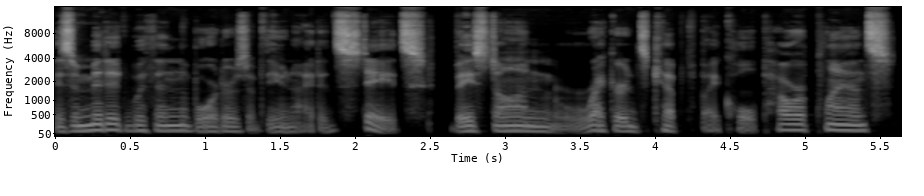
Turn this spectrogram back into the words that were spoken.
is emitted within the borders of the United States, based on records kept by coal power plants,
